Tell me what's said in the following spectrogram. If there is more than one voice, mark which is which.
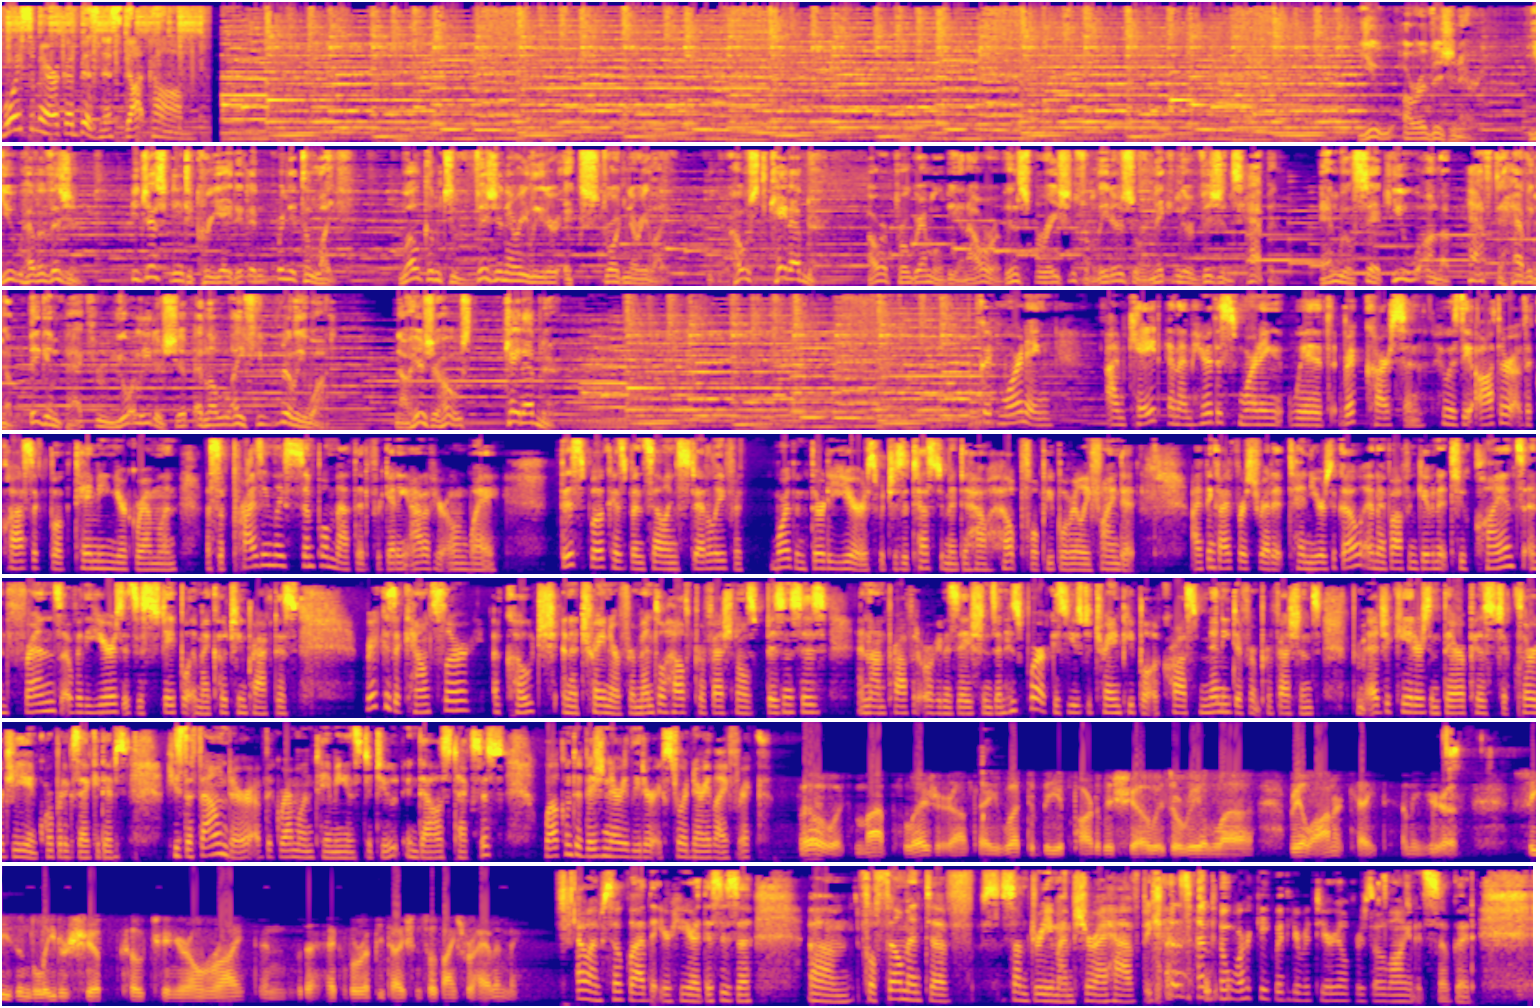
Speaker 1: VoiceAmericaBusiness.com.
Speaker 2: You are a visionary. You have a vision. You just need to create it and bring it to life. Welcome to Visionary Leader Extraordinary Life with your host, Kate Ebner. Our program will be an hour of inspiration from leaders who are making their visions happen and will set you on the path to having a big impact through your leadership and the life you really want. Now here's your host, Kate Ebner.
Speaker 3: Good morning. I'm Kate, and I'm here this morning with Rick Carson, who is the author of the classic book Taming Your Gremlin, a surprisingly simple method for getting out of your own way. This book has been selling steadily for more than 30 years, which is a testament to how helpful people really find it. I think I first read it 10 years ago, and I've often given it to clients and friends over the years. It's a staple in my coaching practice. Rick is a counselor, a coach, and a trainer for mental health professionals, businesses, and nonprofit organizations, and his work is used to train people across many different professions, from educators and therapists to clergy and corporate executives. He's the founder of the Gremlin Taming Institute in Dallas, Texas. Welcome to Visionary Leader Extraordinary Life, Rick.
Speaker 4: Oh, it's my pleasure. I'll tell you what, to be a part of this show is a real, uh, real honor, Kate. I mean, you're a seasoned leadership coach in your own right and with a heck of a reputation. So thanks for having me.
Speaker 3: Oh, I'm so glad that you're here. This is a um, fulfillment of some dream I'm sure I have because I've been working with your material for so long and it's so good.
